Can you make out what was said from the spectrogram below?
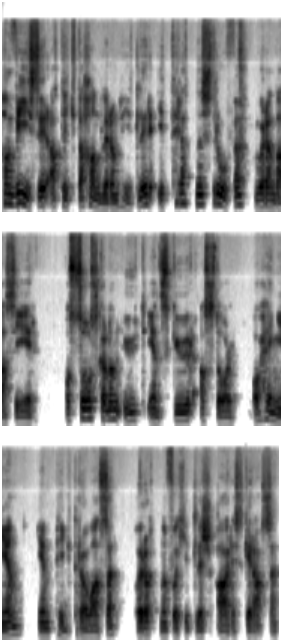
Han viser at diktet handler om Hitler i 13. strofe, hvor han da sier og så skal han ut i en skur av stål og henge igjen i en piggtrådvase og råtne for Hitlers ariske rase.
